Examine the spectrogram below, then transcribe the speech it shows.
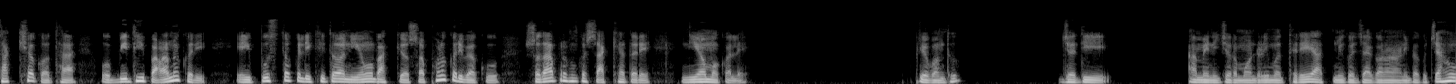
ସାକ୍ଷ୍ୟ କଥା ଓ ବିଧି ପାଳନ କରି ଏହି ପୁସ୍ତକ ଲିଖିତ ନିୟମ ବାକ୍ୟ ସଫଳ କରିବାକୁ ସଦାପ୍ରଭୁଙ୍କ ସାକ୍ଷାତରେ ନିୟମ କଲେ ପ୍ରିୟ ବନ୍ଧୁ ଯଦି ଆମେ ନିଜର ମଣ୍ଡଳୀ ମଧ୍ୟରେ ଆତ୍ମିକ ଜାଗରଣ ଆଣିବାକୁ ଚାହୁଁ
